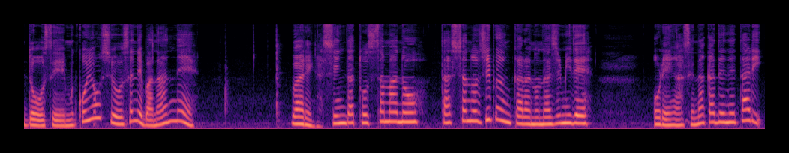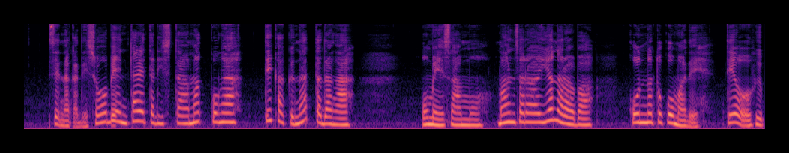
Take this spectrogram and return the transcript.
どうせ婿養子をせねばなんねえ。我が死んだとっさまの達者の自分からのなじみで、俺が背中で寝たり、背中で小便垂れたりした甘っ子がでかくなっただが、おめえさんもまんざら嫌ならば、こんなとこまで手を引っ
